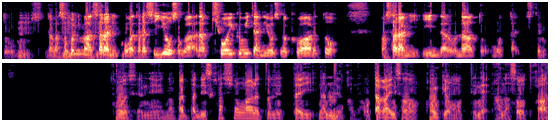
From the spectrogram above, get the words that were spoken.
と思うし、だからそこにまあうんさらにこう、新しい要素が、なんか教育みたいな要素が加わると、まあ、さらにいいんだろうなと思ったりしてます。そうですよね。なんかやっぱディスカッションがあると絶対、なんていうのかな、お互いにその根拠を持ってね、話そうとか、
